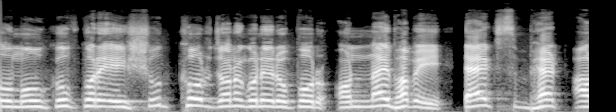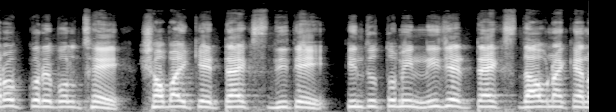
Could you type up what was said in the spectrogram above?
ও মৌকুফ করে এই সুদখোর জনগণের ওপর অন্যায়ভাবে ট্যাক্স ভ্যাট আরোপ করে বলছে, সবাইকে ট্যাক্স দিতে, কিন্তু তুমি নিজের ট্যাক্স দাও না কেন?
